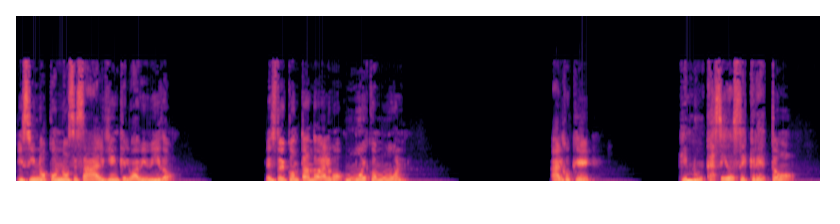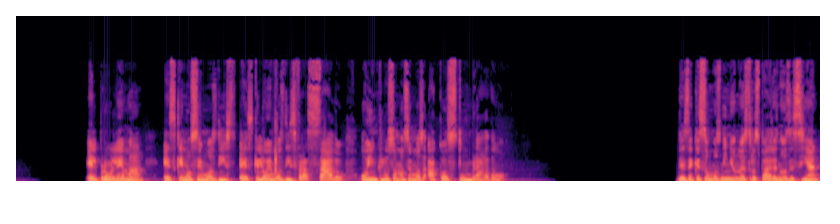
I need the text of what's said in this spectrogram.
Y si no conoces a alguien que lo ha vivido, estoy contando algo muy común. Algo que, que nunca ha sido secreto. El problema es que, nos hemos es que lo hemos disfrazado o incluso nos hemos acostumbrado. Desde que somos niños nuestros padres nos decían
